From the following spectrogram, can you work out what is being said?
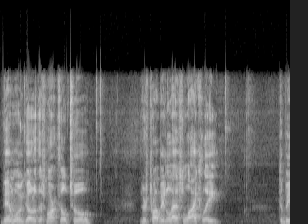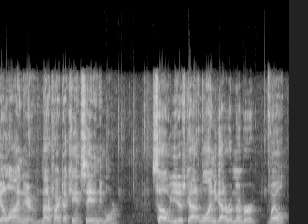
Then when we go to the Smart Fill tool, there's probably less likely to be a line there. Matter of fact, I can't see it anymore. So you just got it. One, you got to remember, well,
